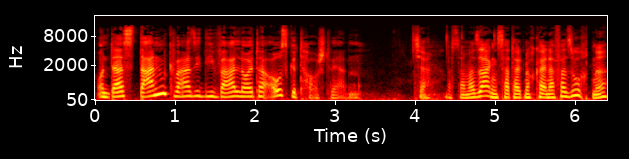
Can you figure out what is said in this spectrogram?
und dass dann quasi die Wahlleute ausgetauscht werden. Tja, was soll man sagen? Es hat halt noch keiner versucht, ne?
